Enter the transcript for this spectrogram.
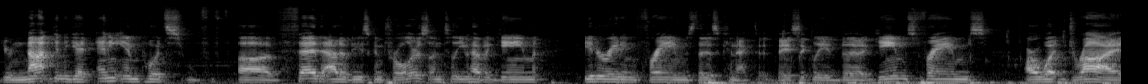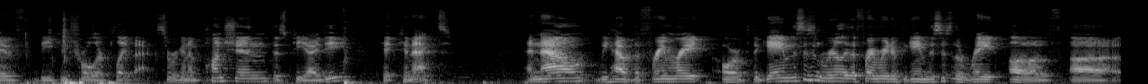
you're not going to get any inputs uh, fed out of these controllers until you have a game iterating frames that is connected. Basically, the game's frames are what drive the controller playback. So we're going to punch in this PID, hit connect, and now we have the frame rate of the game. This isn't really the frame rate of the game. This is the rate of uh,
